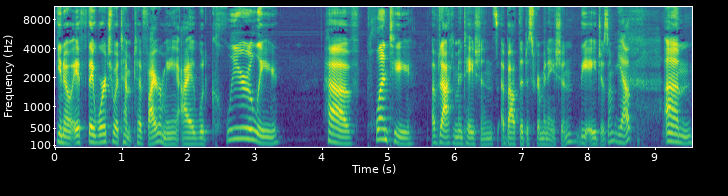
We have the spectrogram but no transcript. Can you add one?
You know, if they were to attempt to fire me, I would clearly have plenty of documentations about the discrimination, the ageism. Yep. Um,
